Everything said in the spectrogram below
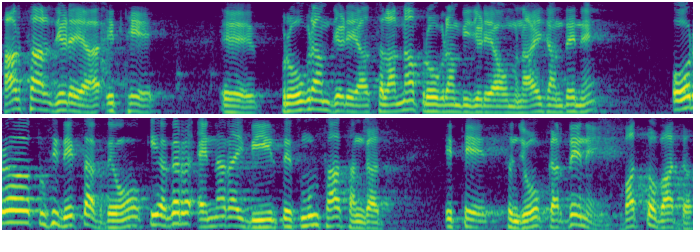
ਹਰ ਸਾਲ ਜਿਹੜੇ ਆ, ਇੱਥੇ ਪ੍ਰੋਗਰਾਮ ਜਿਹੜੇ ਆ, ਸਾਲਾਨਾ ਪ੍ਰੋਗਰਾਮ ਵੀ ਜਿਹੜੇ ਆ, ਉਹ ਮਨਾਏ ਜਾਂਦੇ ਨੇ। ਔਰ ਤੁਸੀਂ ਦੇਖ ਸਕਦੇ ਹੋ ਕਿ ਅਗਰ ਐਨ ਆਰ ਆਈ ਵੀਰ ਤੇ ਸਮੂਹ ਸਾਧ ਸੰਗਤ ਇੱਥੇ ਸੰਯੋਗ ਕਰਦੇ ਨੇ, ਵੱਧ ਤੋਂ ਵੱਧ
